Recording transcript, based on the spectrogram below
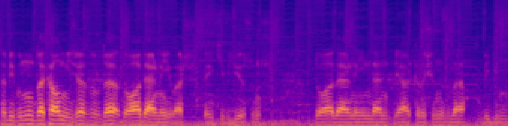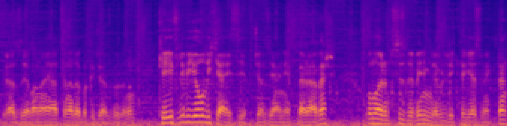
Tabii bunun da kalmayacağız. Burada Doğa Derneği var. Belki biliyorsunuz. Doğa Derneği'nden bir arkadaşımızla bir gün biraz yaban hayatına da bakacağız buranın. Keyifli bir yol hikayesi yapacağız yani hep beraber. Umarım siz de benimle birlikte gezmekten,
